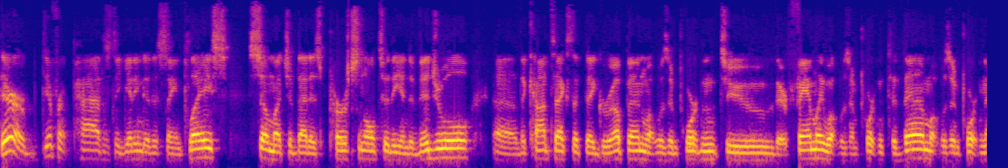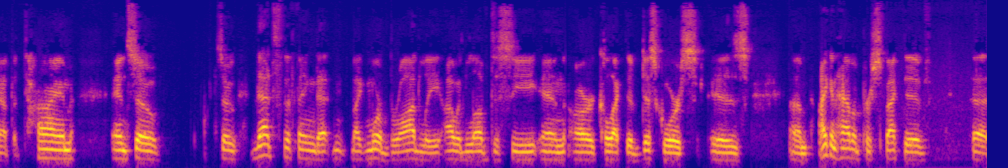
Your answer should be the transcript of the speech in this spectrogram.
there are different paths to getting to the same place. So much of that is personal to the individual. Uh, the context that they grew up in, what was important to their family, what was important to them, what was important at the time. And so so that's the thing that like more broadly I would love to see in our collective discourse is um, I can have a perspective uh,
